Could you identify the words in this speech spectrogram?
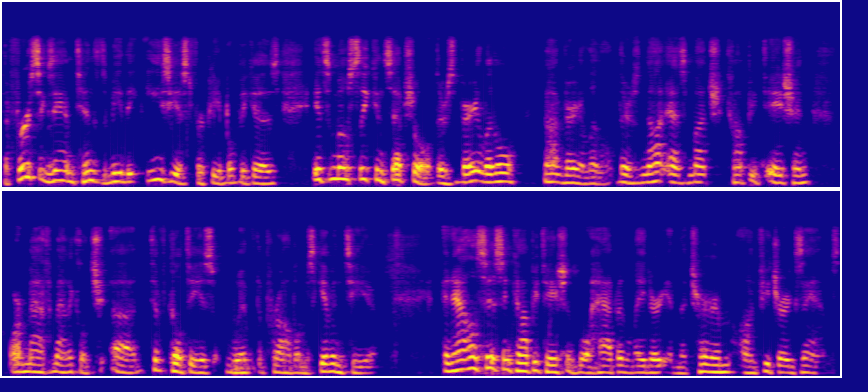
The first exam tends to be the easiest for people because it's mostly conceptual. There's very little, not very little, there's not as much computation or mathematical uh, difficulties with the problems given to you. Analysis and computations will happen later in the term on future exams.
